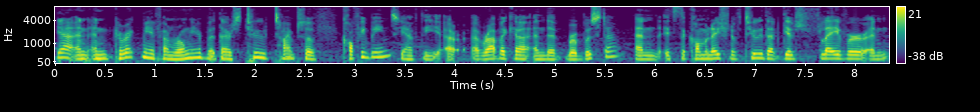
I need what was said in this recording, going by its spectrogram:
Yeah, and, and correct me if I'm wrong here, but there's two types of coffee beans. You have the Arabica and the Robusta, and it's the combination of two that gives flavor and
